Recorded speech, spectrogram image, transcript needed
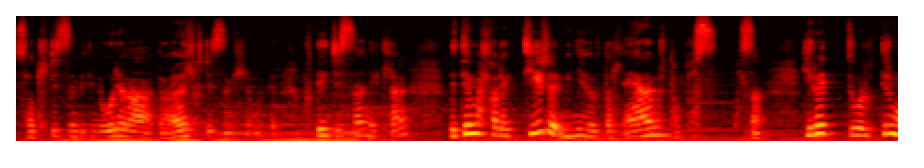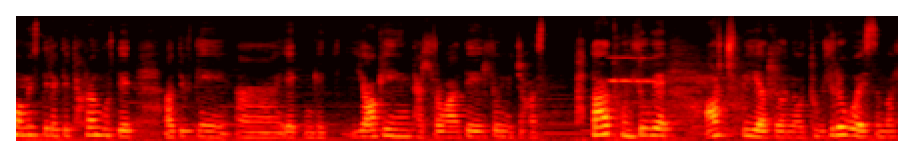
судалж исэн би тэнд өөрийгөө одоо ойлгож исэн гэх юм уу тийм бүтээж исэн нэг талаараа тэгээ тийм болохоор яг тэр миний хувьд бол амар том тус болсон. Хэрвээ зүгээр тэр момент дээр яг тий тохирон бүрдээд одоо юу гэдгийг яг ингээд йогийн тал руугаа тий илүү нэг жоохон дотоод хүнлүүгээ орж би одоо нөгөө төвлөрөөгүй байсан бол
